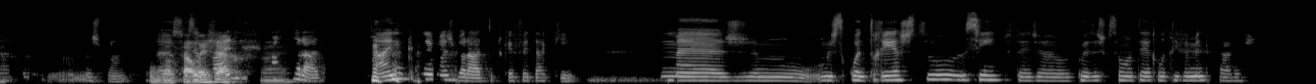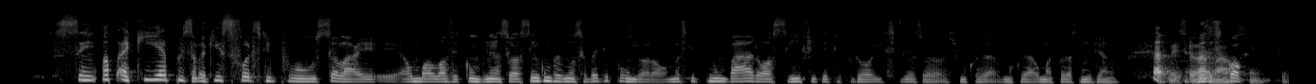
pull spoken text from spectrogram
Ah, mas pronto. O ah, Gonçalo uh, é Jarros, não é? Barato. A Heineken é mais barato porque é feita aqui. Mas, hum, mas quanto resto, sim, tu tens coisas que são até relativamente caras. Sim, aqui é, por exemplo, aqui se for tipo, sei lá, é, é uma loja de conveniência ou assim, compras uma cerveja tipo um euro, mas tipo num bar ou assim fica tipo dois, três euros, uma coisa, uma coisa, uma coisa assim no género. Ah, isso é normal, sim, sim.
